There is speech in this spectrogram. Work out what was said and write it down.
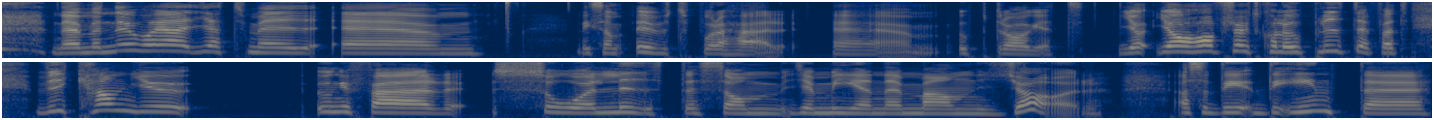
Nej men nu har jag gett mig ehm, liksom ut på det här ehm, uppdraget. Jag, jag har försökt kolla upp lite för att vi kan ju ungefär så lite som gemene man gör. Alltså det, det är inte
